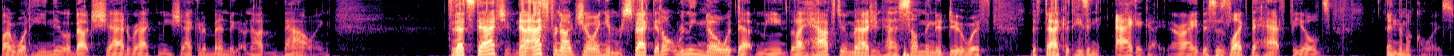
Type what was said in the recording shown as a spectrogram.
by what he knew about Shadrach, Meshach, and Abednego not bowing to that statue? Now, as for not showing him respect, I don't really know what that means, but I have to imagine has something to do with the fact that he's an Agagite, all right? This is like the Hatfields and the McCoys.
